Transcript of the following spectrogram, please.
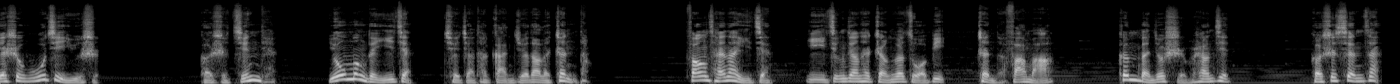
也是无济于事。可是今天，幽梦的一剑却叫他感觉到了震荡。方才那一剑已经将他整个左臂震得发麻。根本就使不上劲，可是现在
